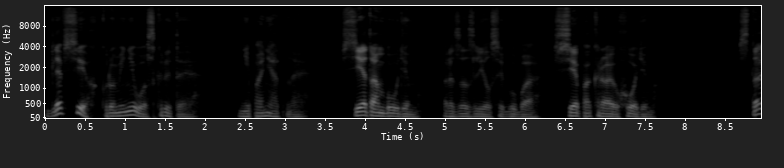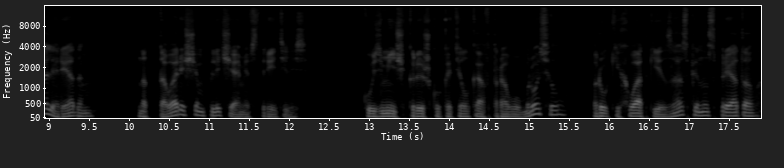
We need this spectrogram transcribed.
Для всех, кроме него, скрытое. Непонятное. «Все там будем!» — разозлился губа. «Все по краю ходим!» Стали рядом. Над товарищем плечами встретились. Кузьмич крышку котелка в траву бросил, руки хваткие за спину спрятал.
